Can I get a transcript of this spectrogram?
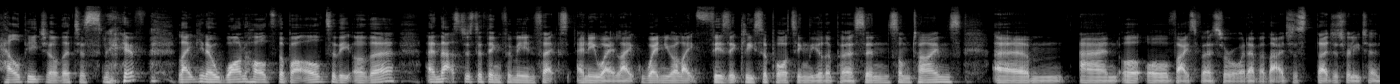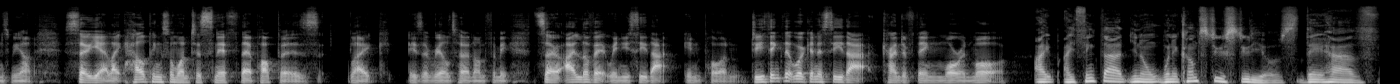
help each other to sniff. like, you know, one holds the bottle to the other. And that's just a thing for me in sex anyway. Like when you're like physically supporting the other person sometimes, um, and, or, or vice versa or whatever. That just, that just really turns me on. So yeah, like helping someone to sniff their poppers, like is a real turn on for me. So I love it when you see that in porn. Do you think that we're going to see that kind of thing more and more? I, I think that, you know, when it comes to studios, they have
